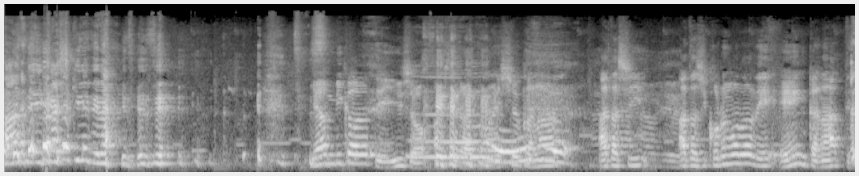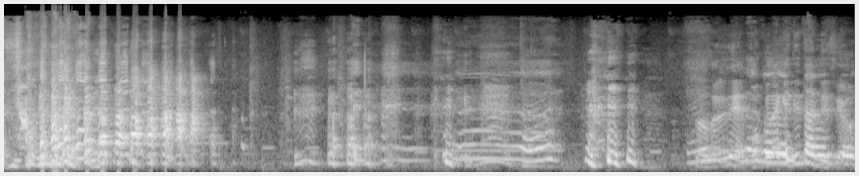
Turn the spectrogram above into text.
反省生かしきれてない全然ヤンミカはだって言うでしょ。明日からどないしようかな。私私このままでええんかなって。ずっと思いましたよねそうそれで僕だけ出たんですよ。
